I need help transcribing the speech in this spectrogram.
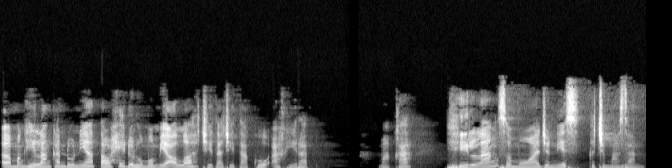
eh, menghilangkan dunia, tauhidul umum ya Allah, cita-citaku akhirat. Maka hilang semua jenis kecemasan.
